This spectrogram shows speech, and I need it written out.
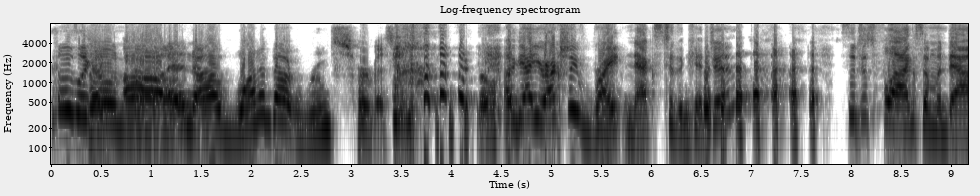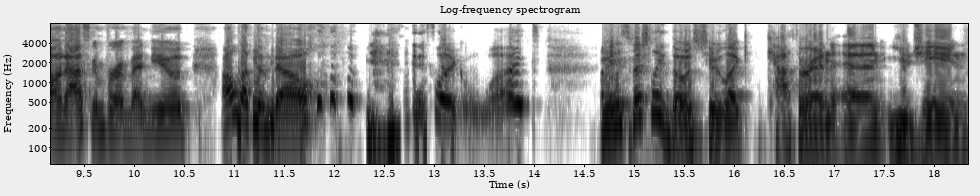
I was like Like, oh no. uh, and uh, what about room service? oh yeah, you're actually right next to the kitchen. so just flag someone down, ask them for a menu. I'll let them know. it's like what? I mean, especially those two, like Catherine and Eugene.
